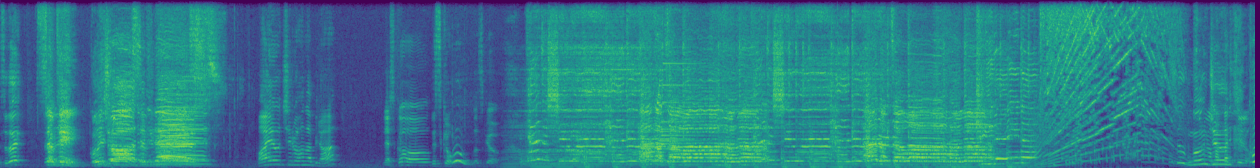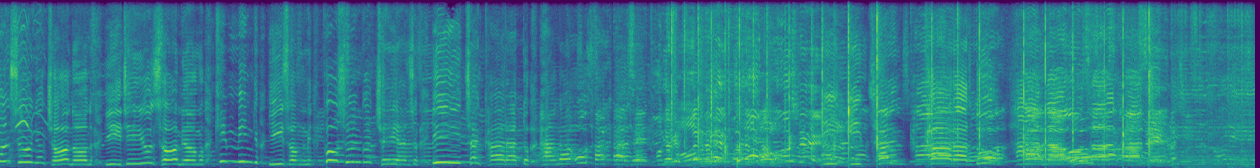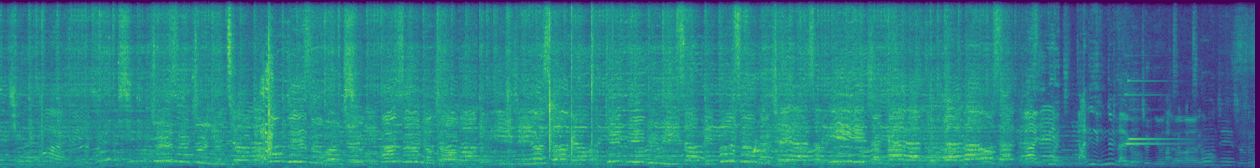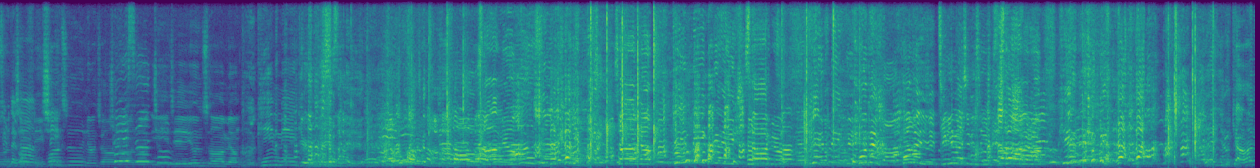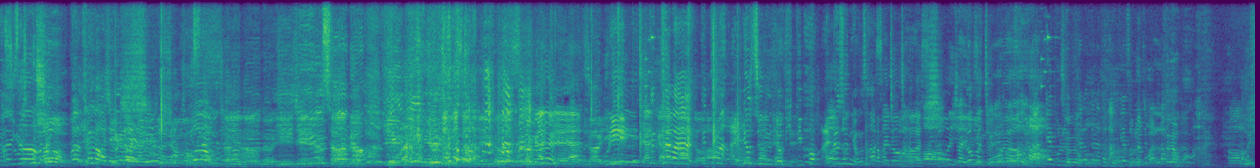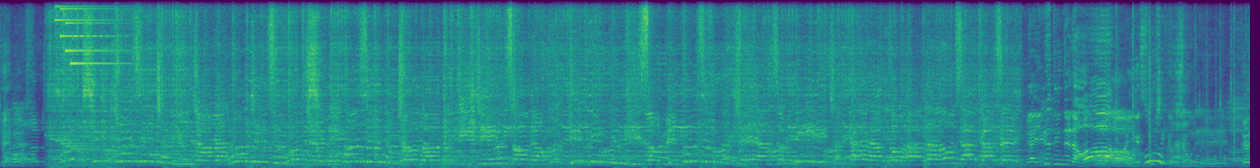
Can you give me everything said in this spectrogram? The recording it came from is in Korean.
세대 세븐틴 고니치와 세븐틴 마요치루 하나비라. Let's go. Let's go. Let's go. 문준이 권순영 전원 이지훈 서명호 김민규 이성민 고순건 최한솔 이찬 카라또 하나 오사카세 이 이찬 숨쉴 데가 없지 권순영 전원 이지윤 서명 김민규. 서명 김민규. 서명. 김민규 오늘 오늘 이제 들이마시는 중인데 서명. 김민규. 이렇게 안 하면 숨을 쉬어? 이걸로 하자 이걸로 하자 이걸로 하자 전원은 이지윤 서명. 우리 끝에만 알려주는 여기 비법 알려주는 영상 하나만 찍자. 어, 진짜 이것만 찍어요. 낮게 부르는 캐럿들한테 낮게 부르지 말라고. 어 이거를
